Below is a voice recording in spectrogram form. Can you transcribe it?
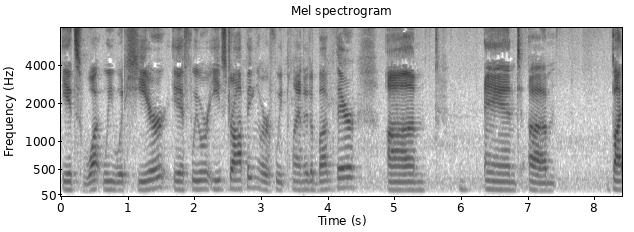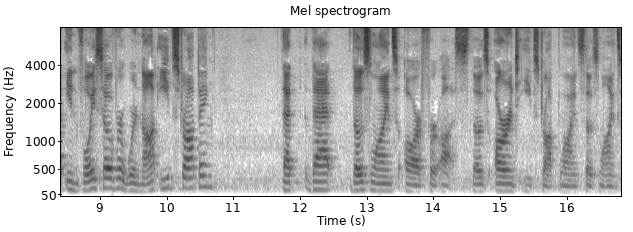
it's what we would hear if we were eavesdropping or if we planted a bug there. Um, and um, but in voiceover, we're not eavesdropping. That that those lines are for us. Those aren't eavesdrop lines. Those lines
